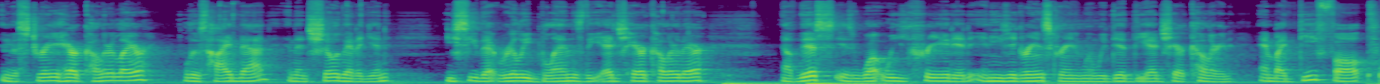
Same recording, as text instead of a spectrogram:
In the stray hair color layer, we'll just hide that and then show that again. You see that really blends the edge hair color there. Now this is what we created in Easy Green Screen when we did the edge hair coloring. And by default,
